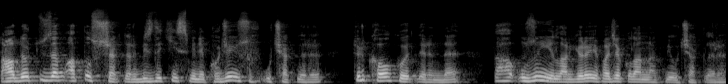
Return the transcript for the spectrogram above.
A400M Atlas uçakları bizdeki ismiyle Koca Yusuf uçakları Türk Hava Kuvvetleri'nde daha uzun yıllar görev yapacak olan nakliye uçakları.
